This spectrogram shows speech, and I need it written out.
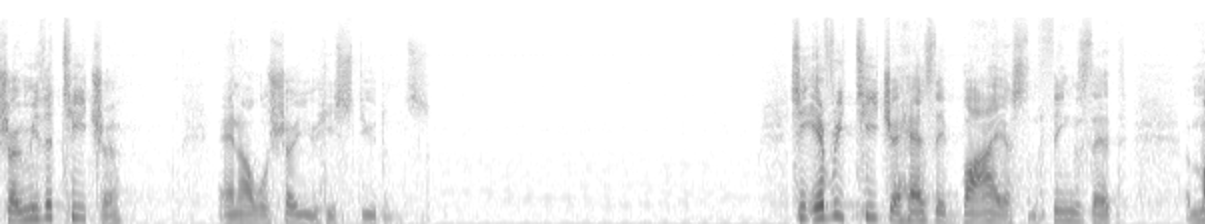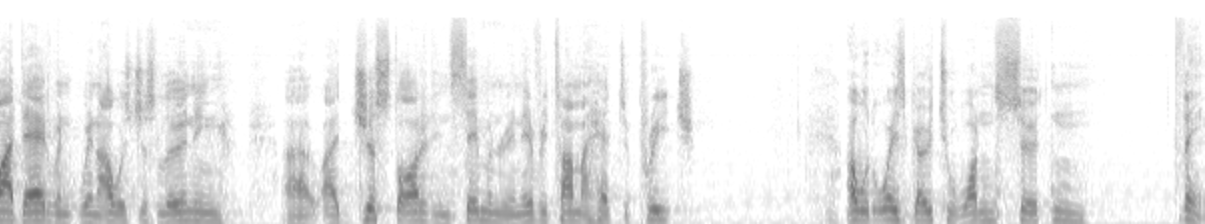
Show me the teacher, and I will show you his students. See, every teacher has their bias and things that my dad, when, when I was just learning, uh, I just started in seminary, and every time I had to preach, I would always go to one certain thing.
